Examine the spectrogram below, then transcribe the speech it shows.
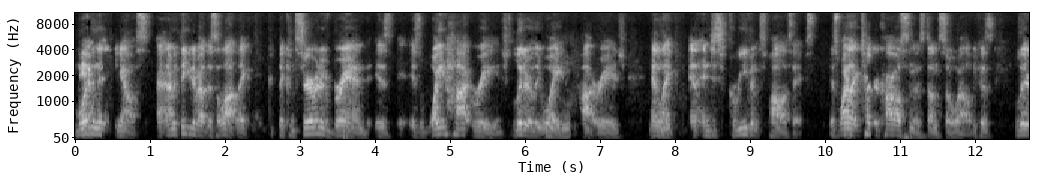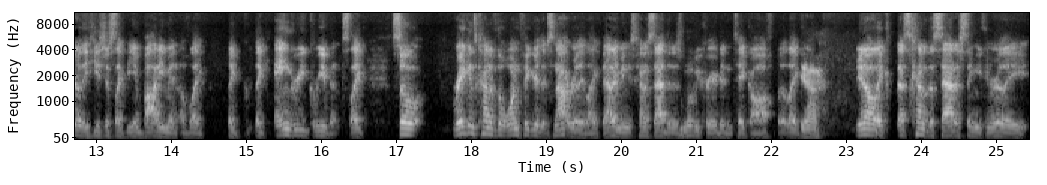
more Yeah. than anything else. I've been thinking about this a lot like the conservative brand is is white hot rage literally white Mhm. hot rage and like and, and just grievance politics. It's why Yeah. like tucker carlson has done so well because literally he's just like the embodiment of like like like angry grievance. Like so reagan's kind of the one figure that's not really like that. I mean he's kind of sad that his movie career didn't take off but like Yeah. you know like that's kind of the saddest thing you can really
